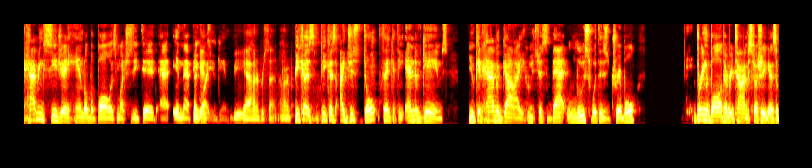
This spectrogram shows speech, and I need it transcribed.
having CJ handle the ball as much as he did at, in that BYU Against- game Yeah, hundred percent, 100%. because because I just don't think at the end of games you can have a guy who's just that loose with his dribble, bring the ball up every time, especially against a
